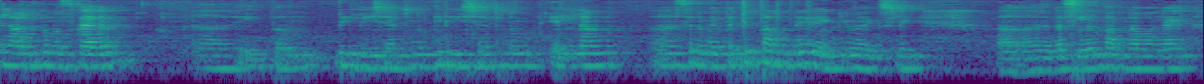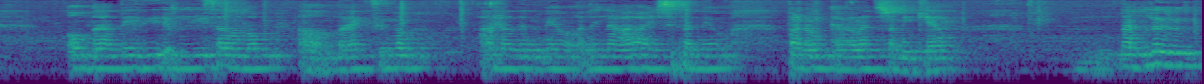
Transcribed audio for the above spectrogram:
എല്ലാവർക്കും നമസ്കാരം. ഇപ്പം ദില്ലീഷ് ഏട്ടനും ഗിരീഷ് ഏട്ടനും എല്ലാം സിനിമയെ പറ്റി പറഞ്ഞു കഴിഞ്ഞു ആക്ച്വലി നസ്ലൻ പറഞ്ഞ പോലെ ഒമ്പതാം തീയതി റിലീസാകുമ്പം മാക്സിമം അത് തന്നെയോ അല്ലെങ്കിൽ ആ ആഴ്ച തന്നെയോ പടം കാണാൻ ശ്രമിക്കുക നല്ലൊരു നല്ലൊരു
